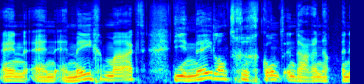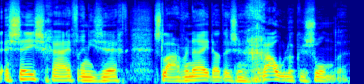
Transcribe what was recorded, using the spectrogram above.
en, en, en meegemaakt. Die in Nederland terugkomt en daar een, een essay schrijft en die zegt, slavernij dat is een grauwelijke zonde.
